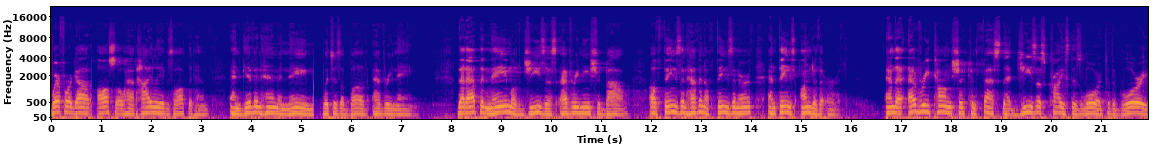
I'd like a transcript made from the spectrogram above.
Wherefore God also had highly exalted him and given him a name which is above every name that at the name of Jesus every knee should bow, of things in heaven, of things in earth, and things under the earth, and that every tongue should confess that Jesus Christ is Lord to the glory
